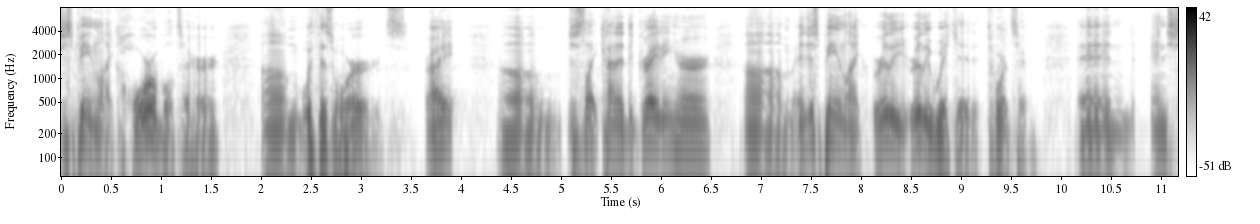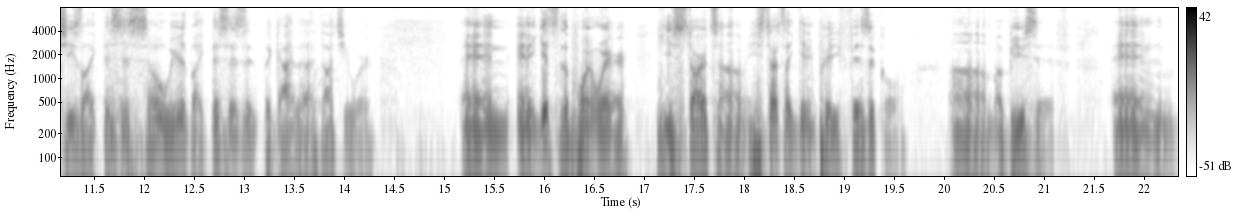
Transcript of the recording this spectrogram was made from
just being like horrible to her um, with his words, right? Um, just like kind of degrading her um, and just being like really, really wicked towards her. And, and she's like, this is so weird. Like, this isn't the guy that I thought you were. And, and it gets to the point where he starts, um, he starts like getting pretty physical, um, abusive. And,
